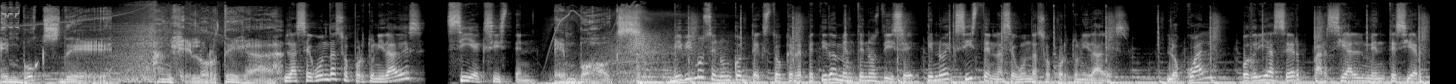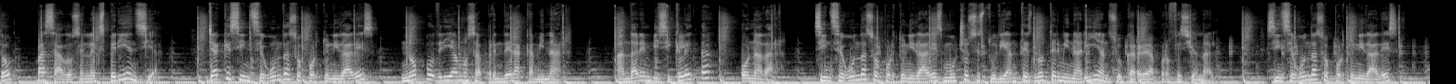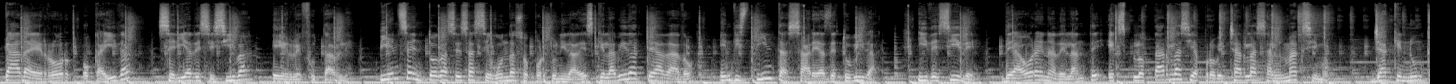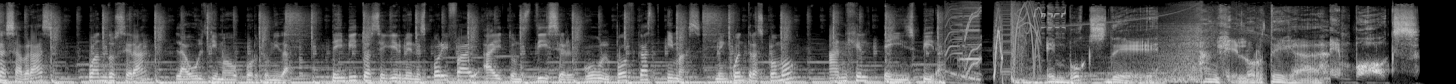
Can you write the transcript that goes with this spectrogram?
En box de Ángel Ortega. Las segundas oportunidades sí existen. En box. Vivimos en un contexto que repetidamente nos dice que no existen las segundas oportunidades, lo cual podría ser parcialmente cierto basados en la experiencia, ya que sin segundas oportunidades no podríamos aprender a caminar, andar en bicicleta o nadar. Sin segundas oportunidades muchos estudiantes no terminarían su carrera profesional. Sin segundas oportunidades, cada error o caída sería decisiva e irrefutable. Piensa en todas esas segundas oportunidades que la vida te ha dado en distintas áreas de tu vida y decide, de ahora en adelante, explotarlas y aprovecharlas al máximo, ya que nunca sabrás cuándo será la última oportunidad. Te invito a seguirme en Spotify, iTunes, Deezer, Google Podcast y más. Me encuentras como Ángel Te Inspira. En box de Ángel Ortega. En box.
